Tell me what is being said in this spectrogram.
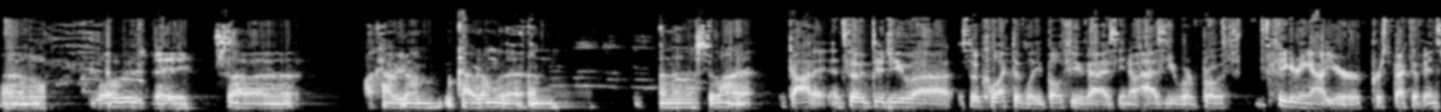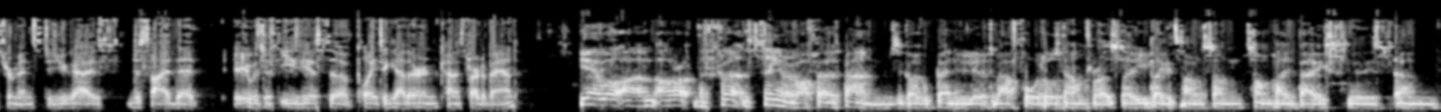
Um, What was me? so, uh, I carried on, carried on with it and, and then I'm still at it. Got it. And so did you, uh, so collectively, both of you guys, you know, as you were both figuring out your prospective instruments, did you guys decide that it was just easiest to play together and kind of start a band? Yeah, well, um, our, the, fir- the singer of our first band was a guy called Ben who lived about four doors down from us. So he played guitar and song. Tom played bass with his um,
